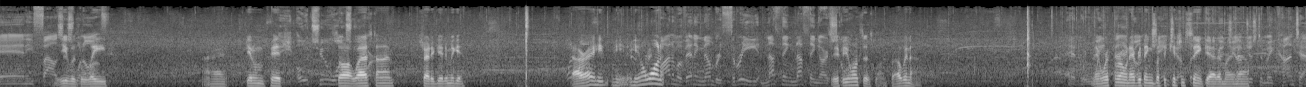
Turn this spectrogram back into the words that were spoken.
And he fouls He was late. All right, get him a pitch. Oh Saw it last time. Try to get him again. All right, he he, he don't want it. Bottom of inning number three, nothing, nothing. Our See if he wants this one. Probably not. Man, we're throwing everything but the kitchen sink at him right now. Just to make contact.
